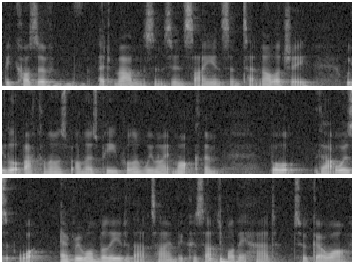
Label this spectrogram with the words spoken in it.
because of advancements in science and technology, we look back on those on those people and we might mock them. But that was what everyone believed at that time because that's what they had to go off.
